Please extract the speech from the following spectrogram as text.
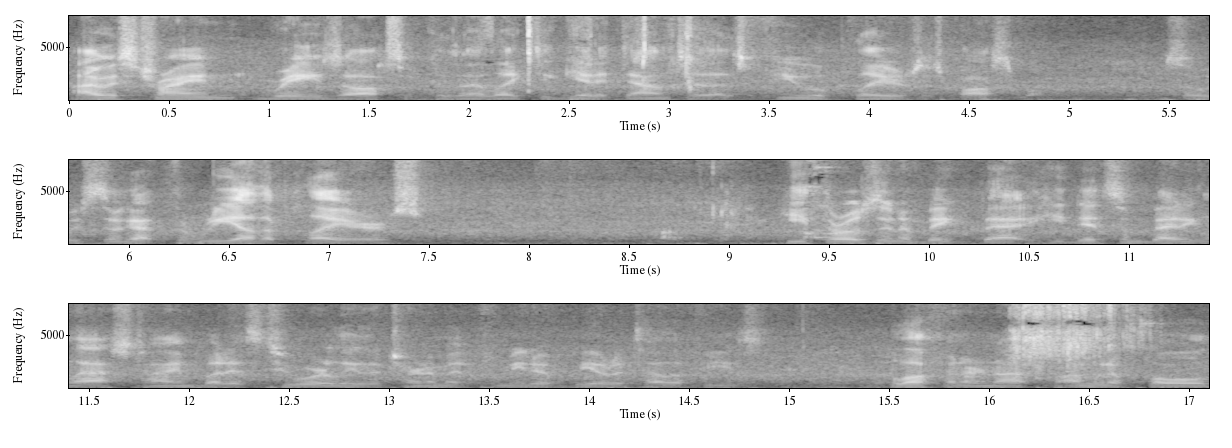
I was trying raise also because I like to get it down to as few players as possible. So we still got three other players. He throws in a big bet. He did some betting last time, but it's too early in the tournament for me to be able to tell if he's bluffing or not. So I'm going to fold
